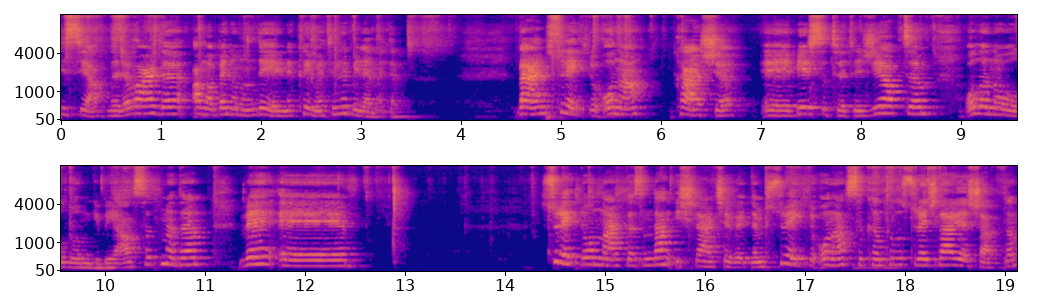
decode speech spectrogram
hissiyatları vardı ama ben onun değerini, kıymetini bilemedim. Ben sürekli ona karşı e, bir strateji yaptım. Olana olduğum gibi yansıtmadım ve e, Sürekli onun arkasından işler çevirdim. Sürekli ona sıkıntılı süreçler yaşattım.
